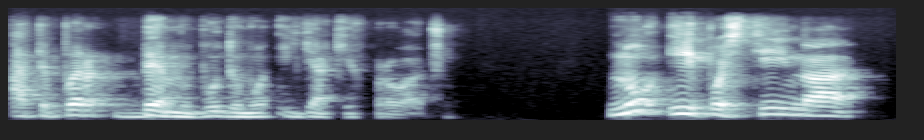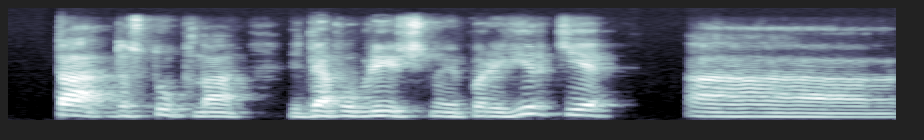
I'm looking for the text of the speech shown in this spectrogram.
а тепер де ми будемо і як їх впроваджувати. Ну і постійна та доступна для публічної перевірки а,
